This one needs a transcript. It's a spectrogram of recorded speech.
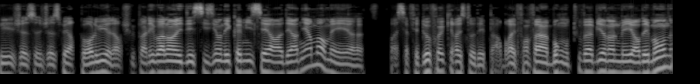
J'espère pour lui. Alors, je ne vais pas aller voir dans les décisions des commissaires euh, dernièrement, mais euh, ça fait deux fois qu'il reste au départ. Bref, enfin, bon, tout va bien dans le meilleur des mondes.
